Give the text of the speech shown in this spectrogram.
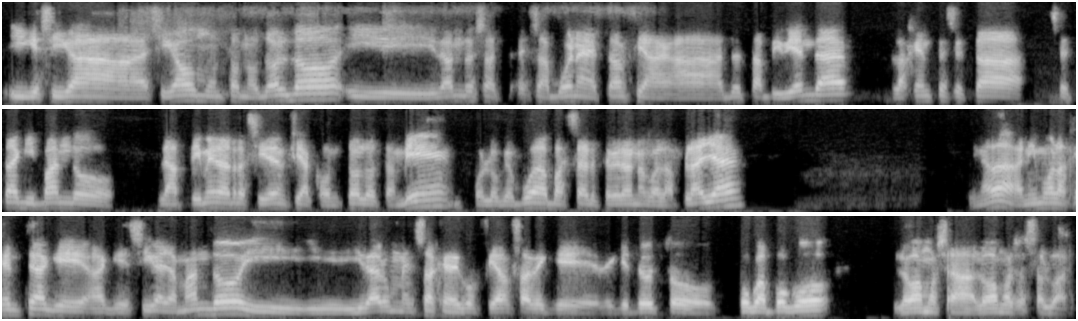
y que siga, sigamos montando toldos y dando esas esa buenas estancias a todas estas viviendas. La gente se está, se está equipando las primeras residencias con toldos también, por lo que pueda pasar este verano con las playas. Y nada, animo a la gente a que, a que siga llamando y, dar un mensaje de confianza de que, de que todo esto poco a poco lo vamos a, lo vamos a salvar.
